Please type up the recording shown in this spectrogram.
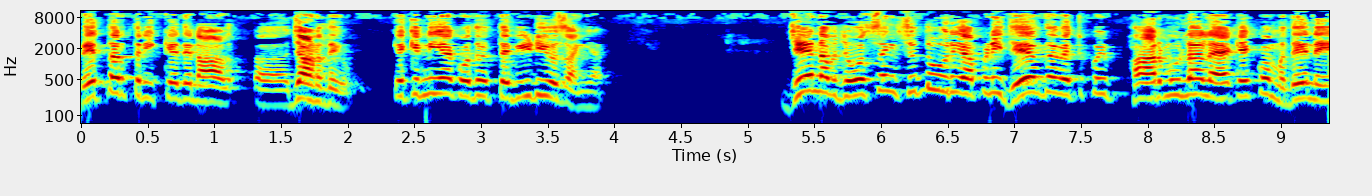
ਬਿਹਤਰ ਤਰੀਕੇ ਦੇ ਨਾਲ ਜਾਣਦੇ ਹੋ ਕਿ ਕਿੰਨੀਆਂ ਕੁ ਉਹਦੇ ਉੱਤੇ ਵੀਡੀਓਜ਼ ਆਈਆਂ। ਜੇ ਨਵਜੋਤ ਸਿੰਘ ਸਿੱਧੂ ਹੋਰੀ ਆਪਣੀ ਜੇਬ ਦੇ ਵਿੱਚ ਕੋਈ ਫਾਰਮੂਲਾ ਲੈ ਕੇ ਘੁੰਮਦੇ ਨੇ,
